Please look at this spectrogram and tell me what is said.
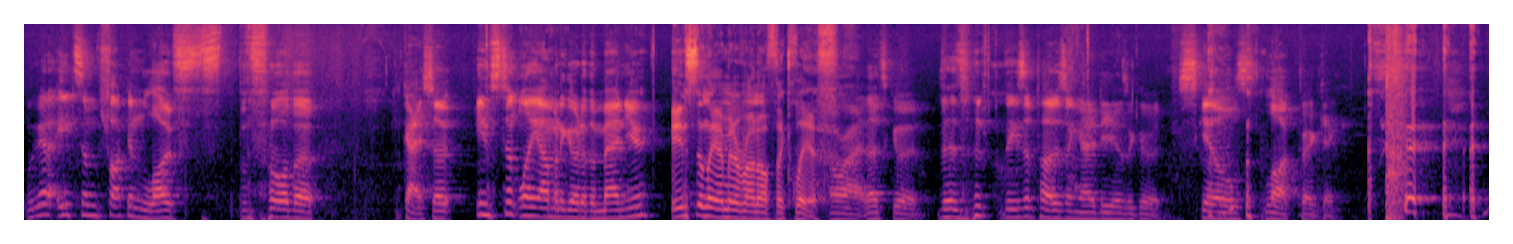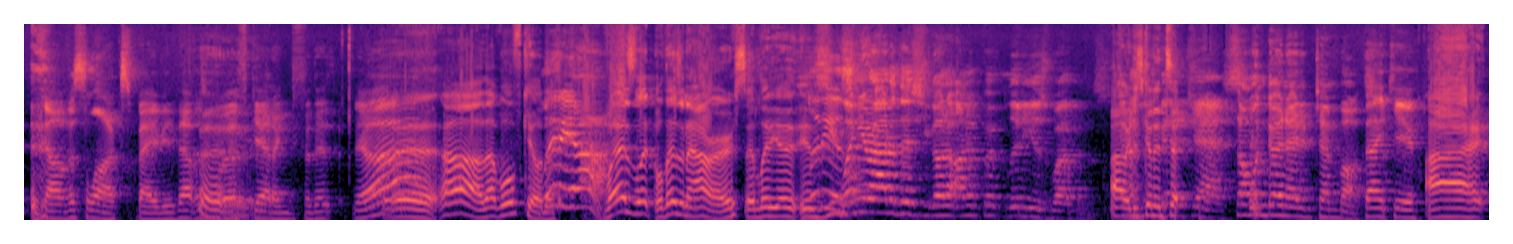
We gotta eat some fucking loaf before the. Okay, so instantly I'm gonna go to the menu. Instantly, I'm gonna run off the cliff. Alright, that's good. These opposing ideas are good. Skills, lockpicking. Novice locks, baby. That was worth getting for this. Ah! Uh, ah, that wolf killed us. Lydia! Where's Lyd- Well, there's an arrow, so Lydia is. Lydia's- When you're out of this, you gotta unequip Lydia's weapons. Oh, we're just gonna Get ta- a chance. Someone donated 10 bucks. Thank you. I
